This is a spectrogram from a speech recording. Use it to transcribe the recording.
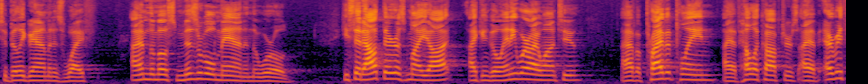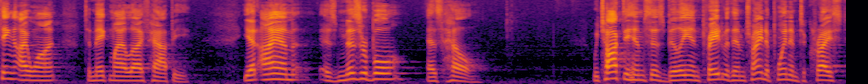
to Billy Graham and his wife, I am the most miserable man in the world. He said, Out there is my yacht. I can go anywhere I want to. I have a private plane. I have helicopters. I have everything I want to make my life happy. Yet I am as miserable as hell. We talked to him, says Billy, and prayed with him, trying to point him to Christ,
